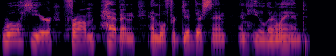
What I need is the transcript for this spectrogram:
will hear from heaven and will forgive their sin and heal their land.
